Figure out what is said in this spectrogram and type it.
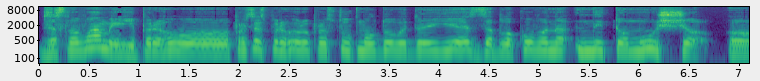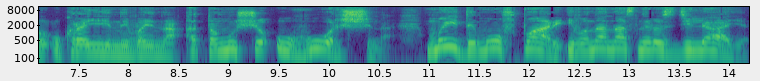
За словами її, переговор... процес переговорів про вступ Молдови до ЄС заблоковано не тому, що о, України війна, а тому, що Угорщина. Ми йдемо в парі, і вона нас не розділяє.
